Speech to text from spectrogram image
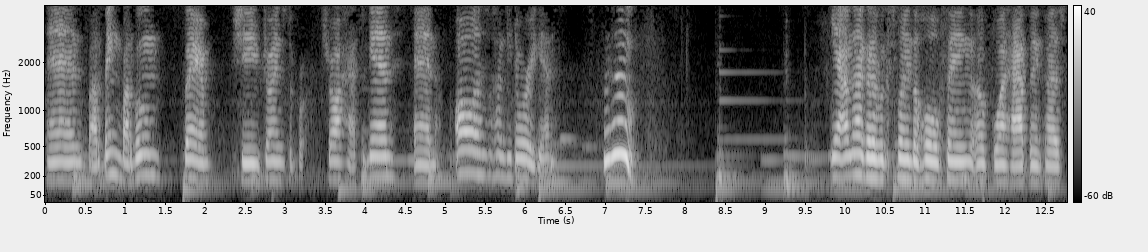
and bada bing, bada boom, bam, she joins the Straw Hats again, and all is hunky dory again. Woohoo! Yeah, I'm not going to explain the whole thing of what happened because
